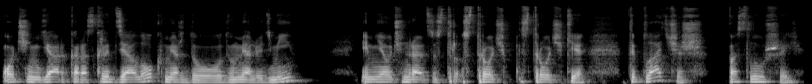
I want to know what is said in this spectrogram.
очень ярко раскрыт диалог между двумя людьми, и мне очень нравятся строч строчки «Ты плачешь? Послушай,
